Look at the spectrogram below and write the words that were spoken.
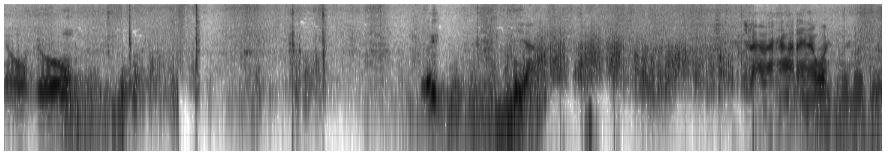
Vô vô. Gì vậy? Là là hết này nữa ơi hang ếch này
